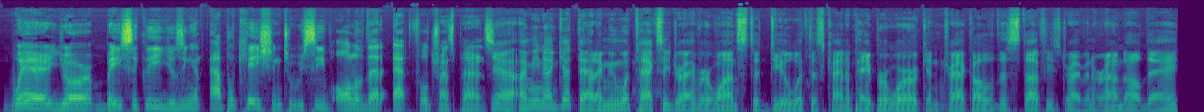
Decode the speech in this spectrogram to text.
where you're basically using an application to receive all of that at full transparency. Yeah, I mean, I get that. I mean, what taxi driver wants to deal with this kind of paperwork and track all of this stuff? He's driving around all day.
